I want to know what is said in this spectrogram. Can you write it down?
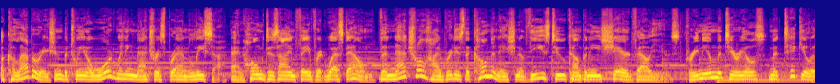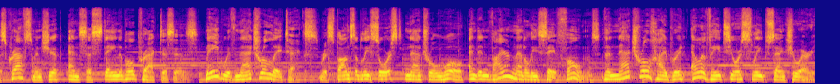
A collaboration between award winning mattress brand Leesa and home design favorite West Elm, the Natural Hybrid is the culmination of these two companies' shared values premium materials, meticulous craftsmanship, and sustainable practices. Made with natural latex, responsibly sourced wool, and environmentally safe foams, the Natural Hybrid elevates your sleep sanctuary,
